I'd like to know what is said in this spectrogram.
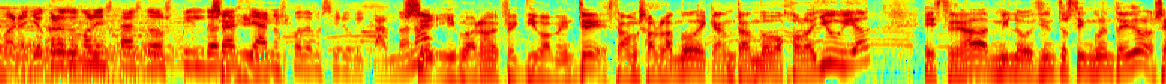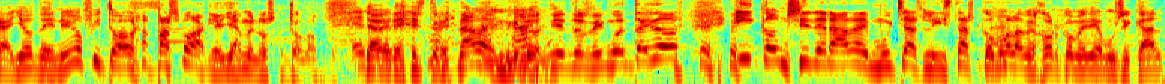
Bueno, yo creo que con estas dos píldoras Sí. ya nos podemos ir ubicando, ¿no? Sí, y bueno, efectivamente, estamos hablando de Cantando bajo la lluvia, estrenada en 1952. O sea, yo de neófito ahora paso a que ya me lo sé todo. Ya veré, estrenada en 1952 y considerada en muchas listas como la mejor comedia musical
